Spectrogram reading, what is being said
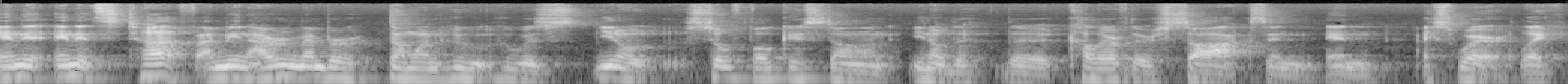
and it, and it's tough. I mean, I remember someone who, who was you know so focused on you know the, the color of their socks and and I swear like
